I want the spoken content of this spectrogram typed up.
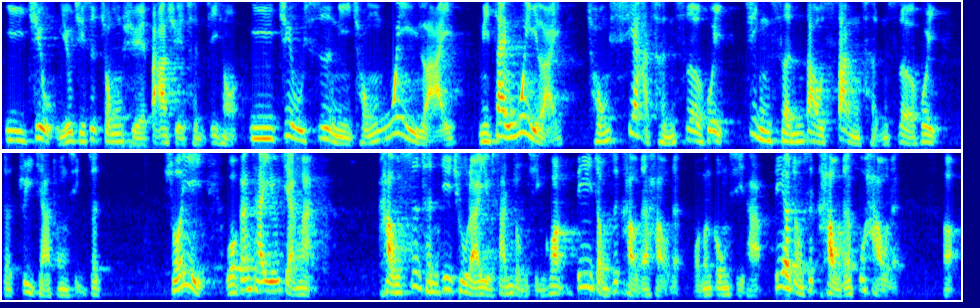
依旧，尤其是中学、大学成绩哈，依旧是你从未来，你在未来从下层社会晋升到上层社会的最佳通行证。所以我刚才有讲啊。考试成绩出来有三种情况，第一种是考得好的，我们恭喜他；第二种是考得不好的，哦，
